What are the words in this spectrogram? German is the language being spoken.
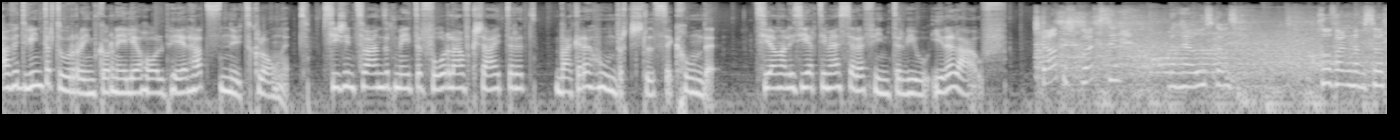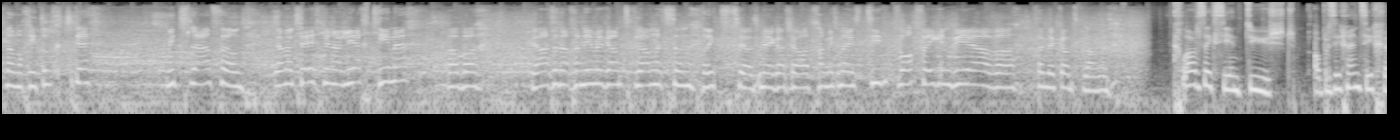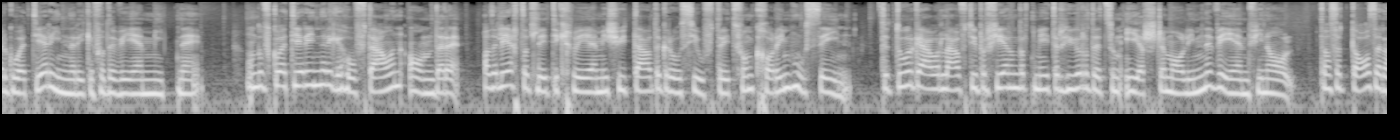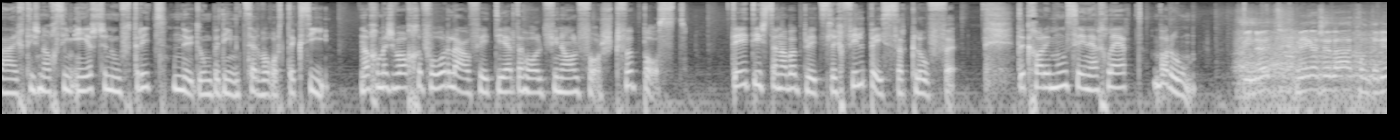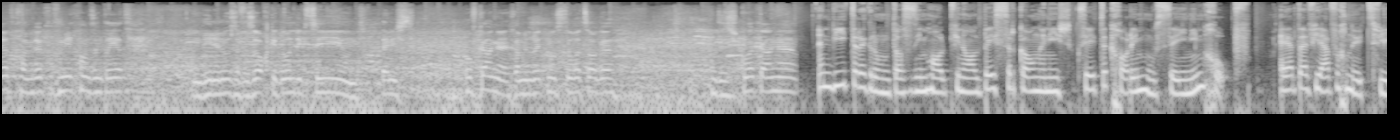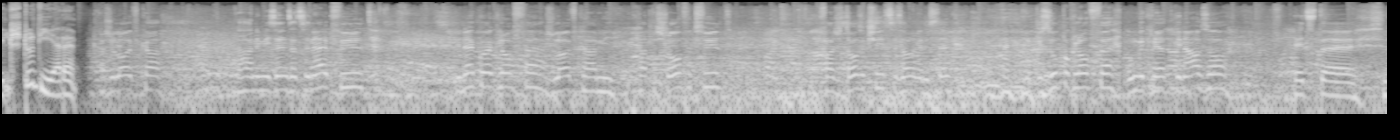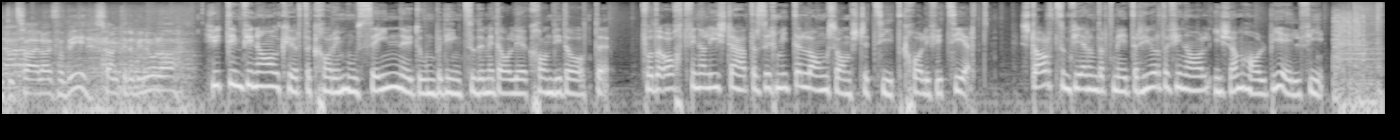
Auch für die Wintertourerin Cornelia Halbherr hat es nicht gelungen. Sie ist im 200 Meter Vorlauf gescheitert, wegen einer Hundertstel Sekunde. Sie analysiert im SRF-Interview ihren Lauf. Der Start war gut. Nachher Ausgangskurve habe ich versucht, noch ein bisschen Druck zu geben, mitzulaufen. Und wir haben gesehen, ich bin noch leicht hinten. Aber ja, also nachher nicht mehr ganz gelangt zum Dritt zu werden. Mega schade. Ich habe mich noch ins Ziel geworfen irgendwie, aber es hat nicht ganz gelangt. Klar sind sie enttäuscht, aber sie können sicher gute Erinnerungen von der WM mitnehmen. Und auf gute Erinnerungen hofft auch ein anderer. An der Leichtathletik-WM ist heute auch der grosse Auftritt von Karim Hussein. Der Thurgauer läuft über 400 Meter Hürde zum ersten Mal im WM-Final. Dass er das erreicht, ist nach seinem ersten Auftritt nicht unbedingt zu erwarten. Nach einem schwachen Vorlauf hätte er den Halbfinal fast verpasst. Dort ist dann aber plötzlich viel besser gelaufen. Der Karim Hussein erklärt, warum. Ich bin nicht mega schnell kontrolliert, ich habe mich wirklich auf mich konzentriert und hinten raus versucht geduldig zu sein und dann ist es aufgegangen. Ich habe meinen Rhythmus durchgezogen und es ist gut gegangen. Ein weiterer Grund, dass es im Halbfinal besser gegangen ist, sieht der Karim Hussein im Kopf. Er darf einfach nicht zu viel studieren. Ich hatte Läufe, da habe ich mich sensationell gefühlt. Ich bin nicht gut gelaufen, ich hatte Läufe, habe mich Katastrophe gefühlt. Fast in die Hose geschissen, so, wenn ich sage. Ich bin super gelaufen, umgekehrt genauso. Jetzt äh, sind die zwei Läufe vorbei, es fängt wieder bei Null an. Heute im Finale gehört der Karim Hussein nicht unbedingt zu den Medaillenkandidaten. Von den acht Finalisten hat er sich mit der langsamsten Zeit qualifiziert. Start zum 400 Meter Hürdenfinal ist am halb elf.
